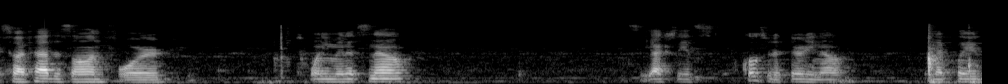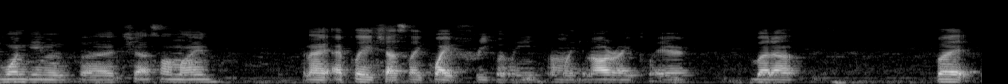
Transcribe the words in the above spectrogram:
so I've had this on for 20 minutes now. See, actually, it's closer to 30 now. And I played one game of uh, chess online. And I, I play chess like quite frequently. I'm like an alright player. But, uh, but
